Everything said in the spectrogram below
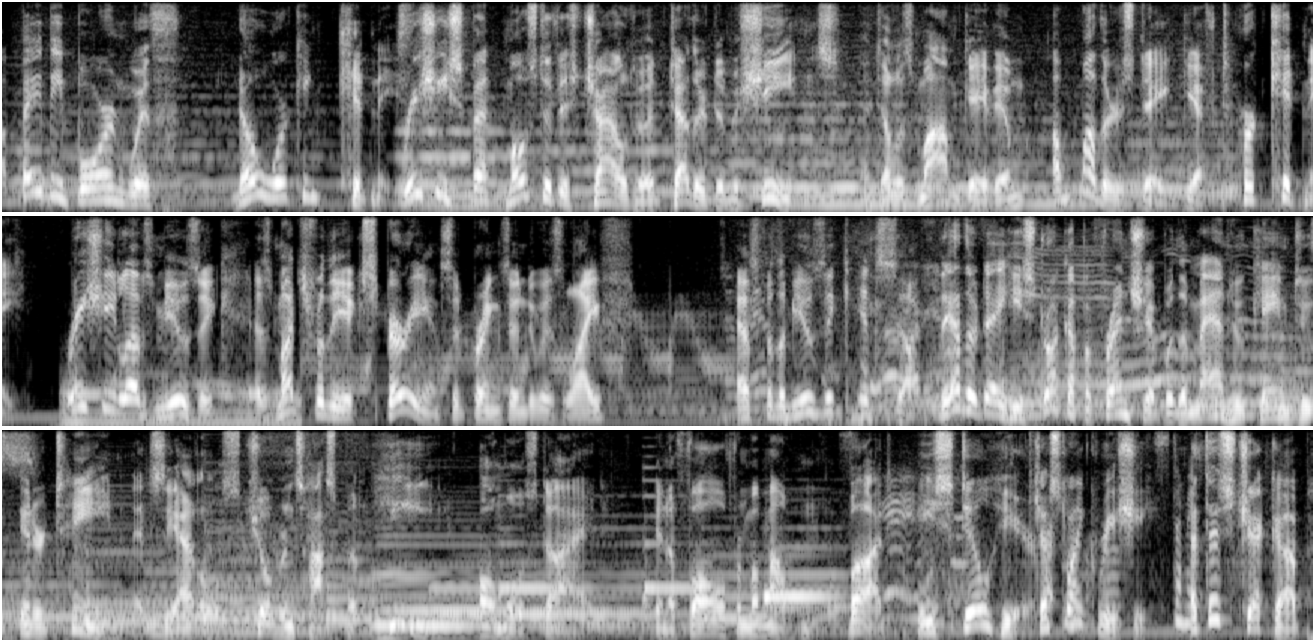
A baby born with no working kidneys. Rishi spent most of his childhood tethered to machines until his mom gave him a Mother's Day gift her kidney. Rishi loves music as much for the experience it brings into his life as for the music itself. The other day, he struck up a friendship with a man who came to entertain at Seattle's Children's Hospital. He almost died in a fall from a mountain, but he's still here, just like Rishi. At this checkup,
